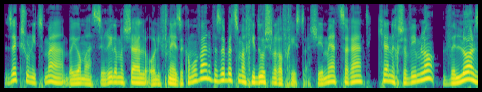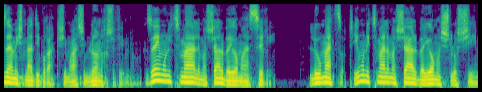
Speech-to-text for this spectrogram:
זה כשהוא נטמע ביום העשירי למשל, או לפני זה כמובן, וזה בעצם החידוש של רב חיסטה, שימי הצהרת כן נחשבים לו, ולא על זה המשנה דיברה, כשאמרה שהם לא נחשבים לו. זה אם הוא נטמע למשל ביום העשירי. לעומת זאת, אם הוא נטמע למשל ביום ה-30,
